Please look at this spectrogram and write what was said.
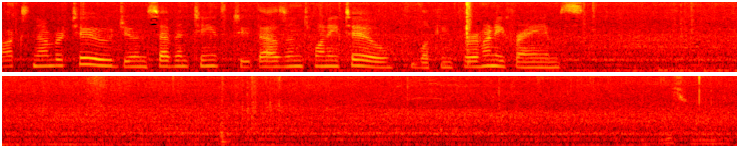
Box number two, June 17th, 2022. Looking for honey frames. This one.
